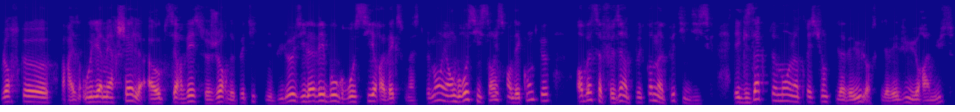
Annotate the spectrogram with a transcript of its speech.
lorsque, par exemple, William Herschel a observé ce genre de petite nébuleuse, il avait beau grossir avec son instrument, et en grossissant, il se rendait compte que oh bah, ça faisait un peu comme un petit disque. Exactement l'impression qu'il avait eue lorsqu'il avait vu Uranus.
